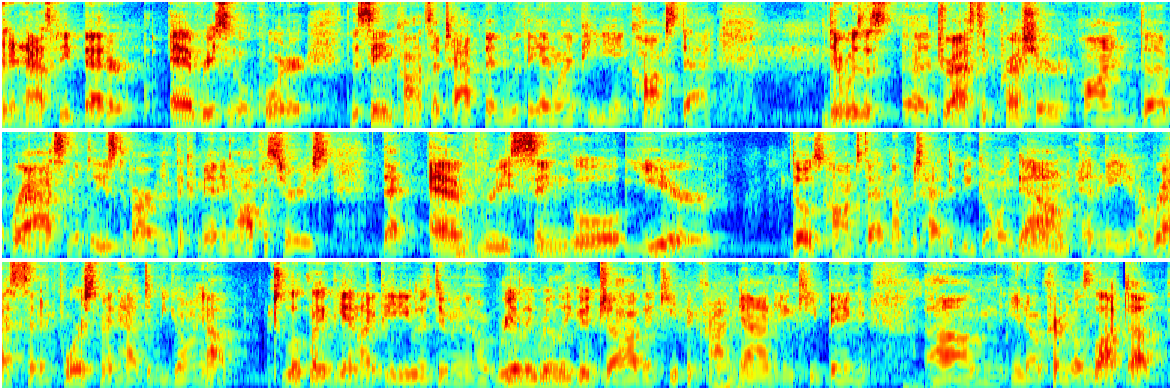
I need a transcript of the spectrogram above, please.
And it has to be better every single quarter. The same concept happened with the NYPD and CompStat there was a, a, drastic pressure on the brass and the police department, the commanding officers, that every single year those CompStat numbers had to be going down and the arrests and enforcement had to be going up to look like the NYPD was doing a really, really good job at keeping crime down and keeping, um, you know, criminals locked up.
